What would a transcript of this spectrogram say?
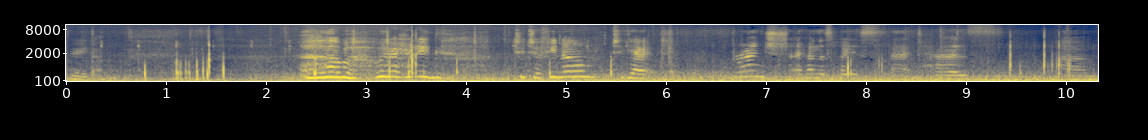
There you go. Um, we are heading to Tofino to get brunch. I found this place that has um,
